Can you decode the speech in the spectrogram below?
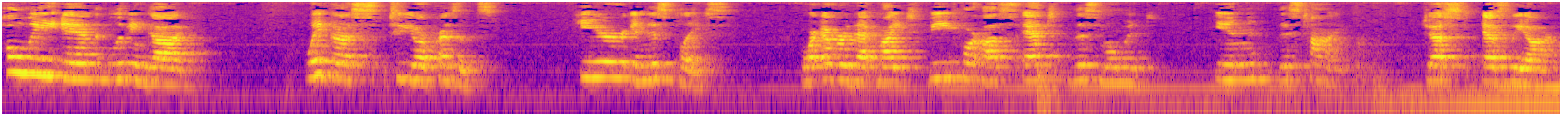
Holy and living God, wake us to your presence here in this place, wherever that might be for us at this moment, in this time, just as we are.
